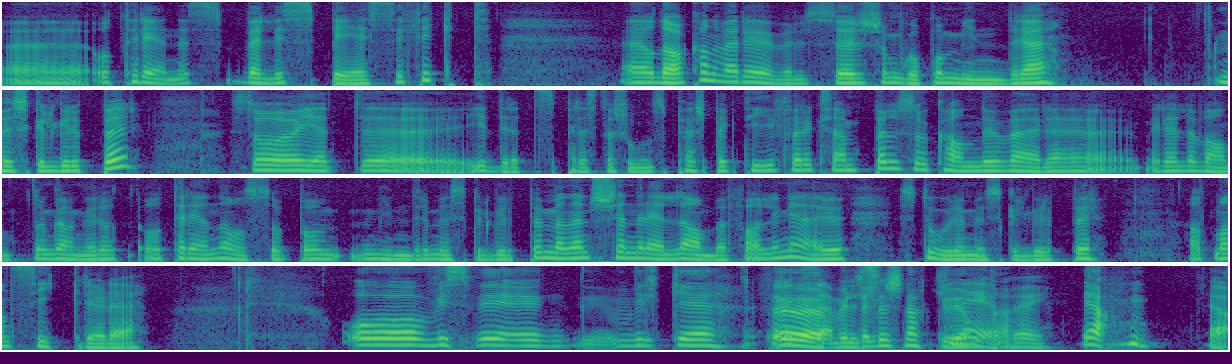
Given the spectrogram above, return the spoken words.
eh, å trenes veldig spesifikt. Eh, og da kan det være øvelser som går på mindre muskelgrupper. Så i et uh, idrettsprestasjonsperspektiv f.eks. så kan det jo være relevant noen ganger å, å, trene også på mindre muskelgrupper. Men den generelle anbefalingen er jo store muskelgrupper. At man sikrer det. Og hvis vi, hvilke øvelser snakker vi om da? Knebøy. Ja. ja.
